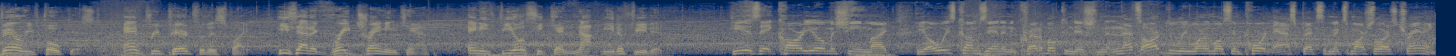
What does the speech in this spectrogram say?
very focused and prepared for this fight. He's had a great training camp, and he feels he cannot be defeated. He is a cardio machine, Mike. He always comes in in incredible condition, and that's arguably one of the most important aspects of mixed martial arts training.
